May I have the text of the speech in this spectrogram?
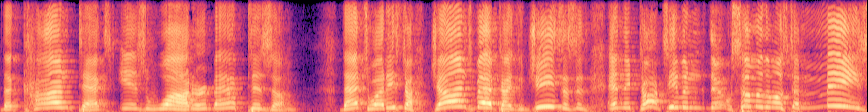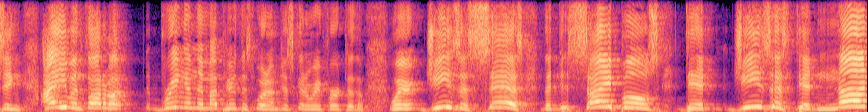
The context is water baptism. That's what he's talking. John's baptizing. Jesus is, and it talks even some of the most amazing. I even thought about bringing them up here this morning. I'm just going to refer to them. Where Jesus says the disciples did. Jesus did none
